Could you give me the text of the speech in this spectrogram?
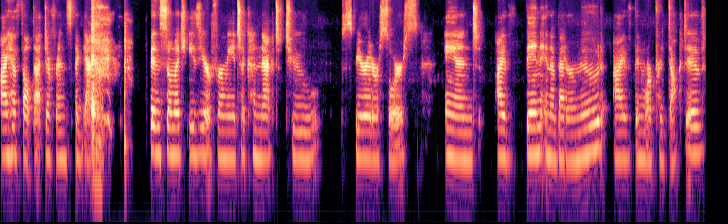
i have felt that difference again been so much easier for me to connect to spirit or source and i've been in a better mood i've been more productive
